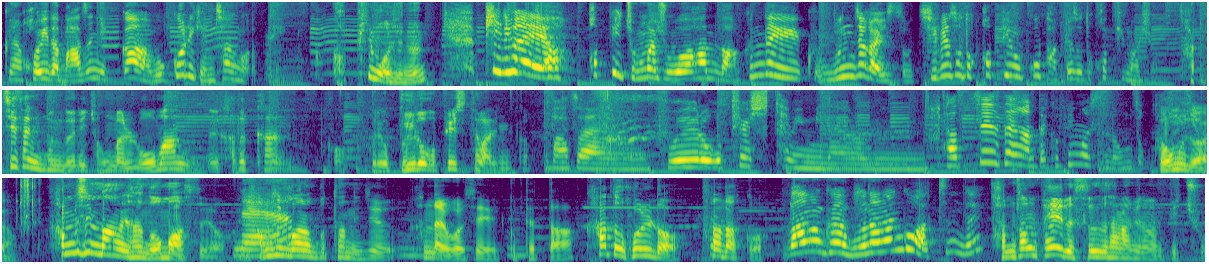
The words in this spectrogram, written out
그냥 거의 다 맞으니까 목걸이 괜찮은 것 같아. 커피 머신은 필요해요. 커피 정말 좋아한다. 근데 그 문제가 있어. 집에서도 커피 먹고 밖에서도 커피 마셔. 자취생 분들이 정말 로망을 가득한 거. 그리고 브이로그 필수템 아닙니까? 맞아요. 브이로그 필수템입니다, 여러분. 자취생한테 커피 머신 너무 좋다. 너무 좋아요. 30만 원 이상 넘어왔어요. 네. 30만 원부터는 이제 한 달 월세급 됐다. 카드 홀더, 프라다 거. 나는 그냥 무난한 것 같은데? 삼성페이를 쓰는 사람이라면 비추.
